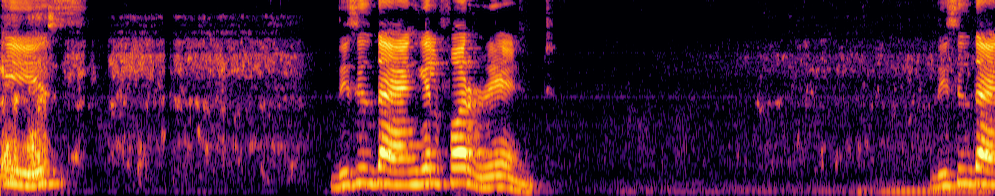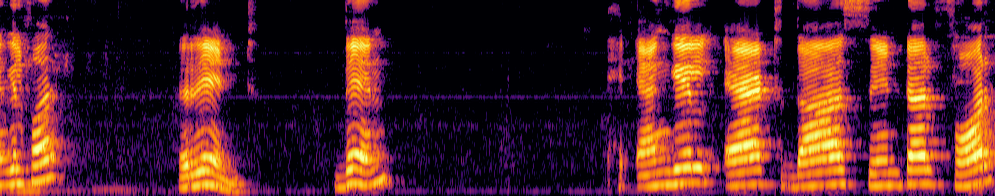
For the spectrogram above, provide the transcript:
is this is the angle for rent. This is the angle for rent. Then angle at the center for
